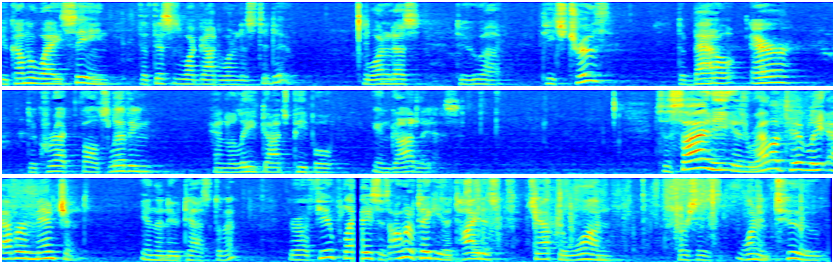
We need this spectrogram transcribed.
you come away seeing that this is what God wanted us to do. He wanted us to uh, teach truth, to battle error, to correct false living, and to lead God's people in godliness. Society is relatively ever mentioned in the New Testament. There are a few places. I'm going to take you to Titus chapter 1, verses 1 and 2,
